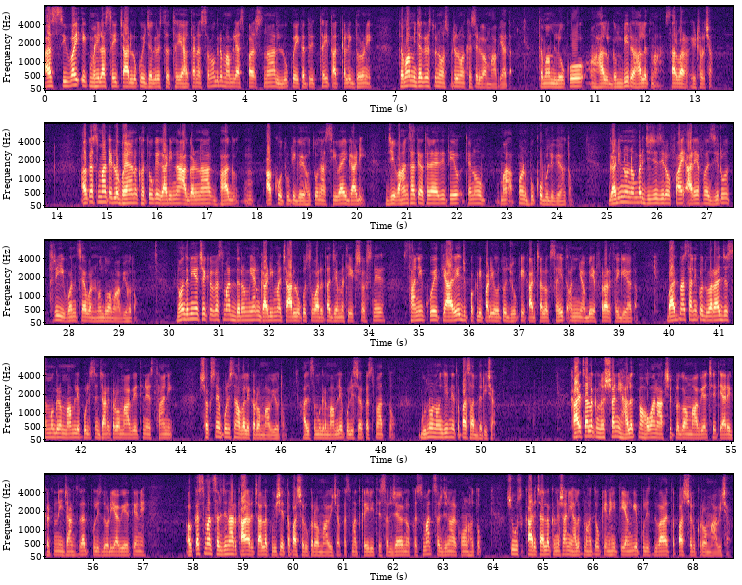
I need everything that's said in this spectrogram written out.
આ સિવાય એક મહિલા સહિત ચાર લોકો ઇજાગ્રસ્ત થયા હતા અને સમગ્ર મામલે આસપાસના લોકો એકત્રિત થઈ તાત્કાલિક ધોરણે તમામ ઇજાગ્રસ્તોને હોસ્પિટલમાં ખસેડવામાં આવ્યા હતા. તમામ લોકો હાલ ગંભીર હાલતમાં સારવાર હેઠળ છે. અકસ્માત એટલો ભયાનક હતો કે ગાડીના આગળના ભાગ આખો તૂટી ગયો હતો અને સિવાય ગાડી જે વાહન સાથે અથડાઈ હતી તે તેનો પણ ભૂકો બોલી ગયો હતો. ગાડીનો number GJ zero five R F zero three one seven નોંધવામાં આવ્યો હતો. નોંધનીય છે કે અકસ્માત દરમિયાન ગાડીમાં ચાર લોકો સવાર હતા, જેમાંથી એક શખ્સને સ્થાનિકોએ ત્યારે જ પકડી પાડ્યો હતો, જો કે કાર ચાલક સહિત અન્ય બે ફરાર થઈ ગયા હતા. બાદમાં સ્થાનિકો દ્વારા જ સમગ્ર મામલે પોલીસને જાણ કરવામાં આવી હતી અને સ્થાનિક શખ્સને પોલીસના હવાલે કરવામાં આવ્યો હતો. હાલ સમગ્ર મામલે પોલીસે અકસ્માતનો ગુનો નોંધીને તપાસ હાથ ધરી છે. કાર ચાલક નશાની હાલતમાં હોવાના આક્ષેપ લગાવવામાં આવ્યા છે. ત્યારે ઘટનાની જાણ થતાં જ પોલીસ દોડી આવી હતી અને અકસ્માત સર્જનાર કાર ચાલક વિશે તપાસ શરૂ કરવામાં આવી છે. અકસ્માત કઈ રીતે સર્જાયો અને અકસ્માત સર્જનાર કોણ હતો? શું કાર ચાલક નશાની હાલતમાં હતો કે નહીં તે અંગે પોલીસ દ્વારા તપાસ શરૂ કરવામાં આવી છે.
